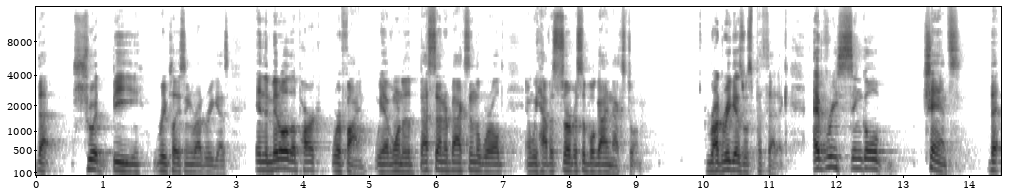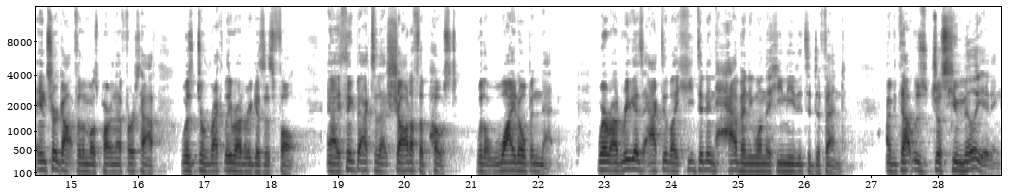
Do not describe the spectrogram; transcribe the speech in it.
that should be replacing Rodriguez. In the middle of the park, we're fine. We have one of the best center backs in the world, and we have a serviceable guy next to him. Rodriguez was pathetic. Every single chance that Inter got for the most part in that first half was directly Rodriguez's fault. And I think back to that shot off the post with a wide open net where Rodriguez acted like he didn't have anyone that he needed to defend. I mean, that was just humiliating.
